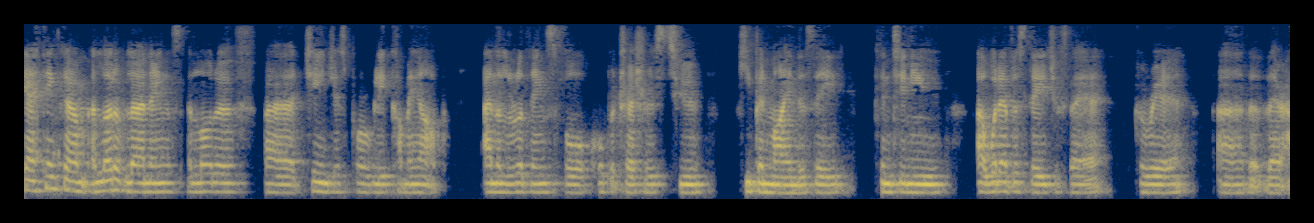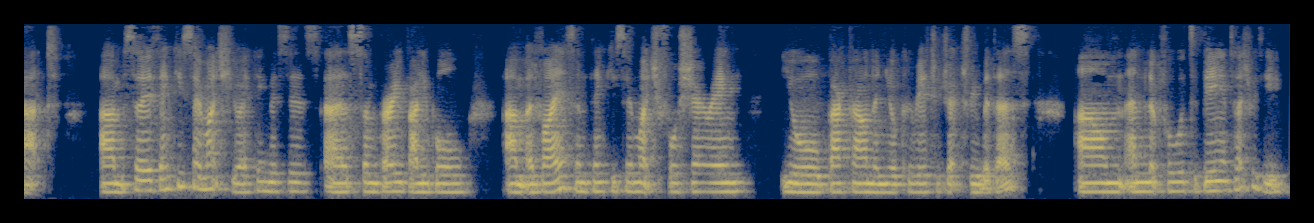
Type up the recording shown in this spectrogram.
Yeah, I think um, a lot of learnings, a lot of uh, changes probably coming up, and a lot of things for corporate treasurers to keep in mind as they continue at whatever stage of their career uh, that they're at. Um, so thank you so much, Hugh. I think this is uh, some very valuable um, advice, and thank you so much for sharing your background and your career trajectory with us. Um, and look forward to being in touch with you.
